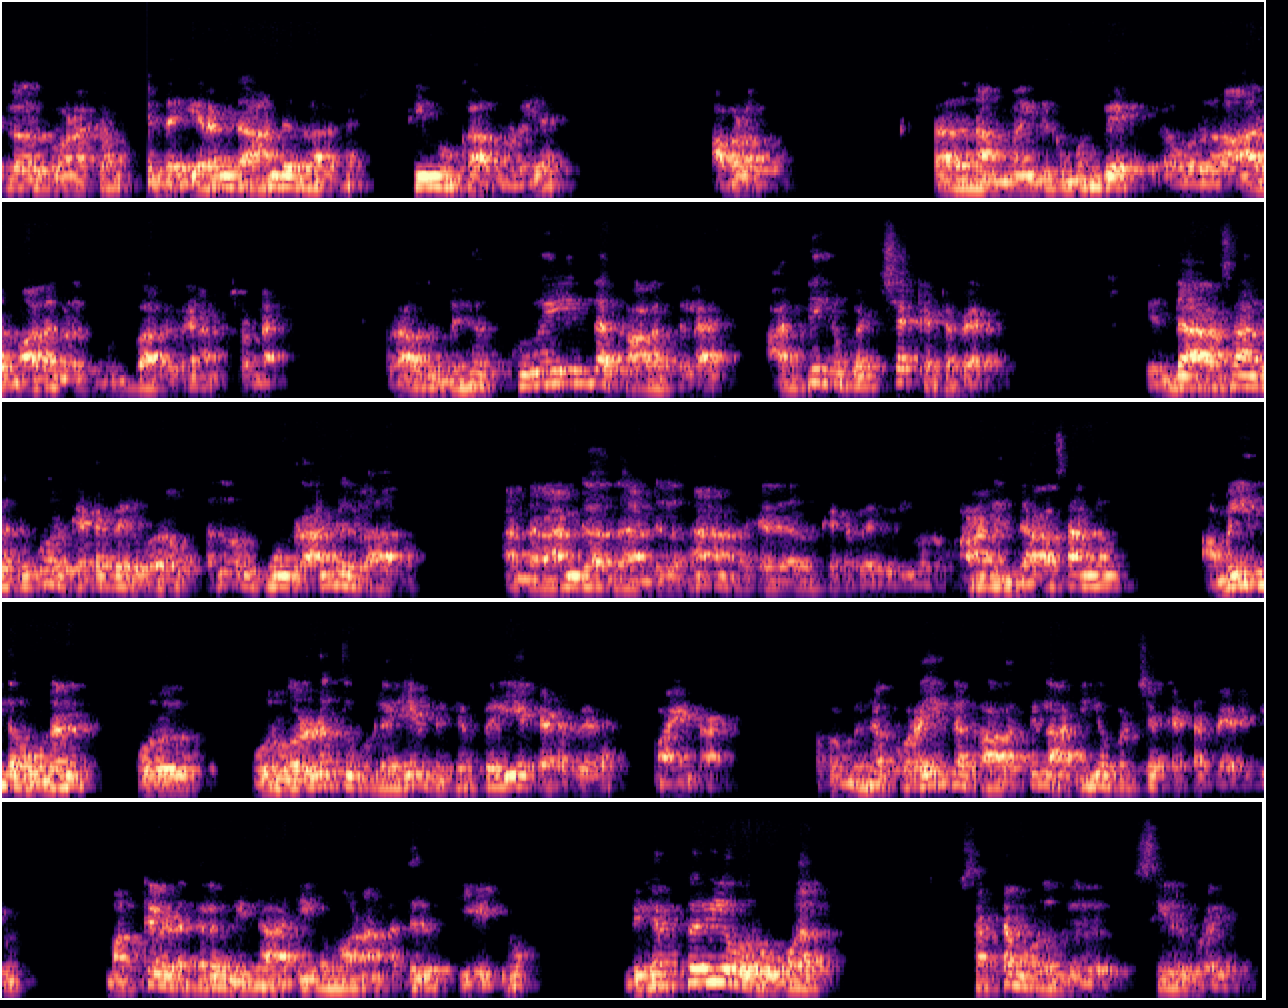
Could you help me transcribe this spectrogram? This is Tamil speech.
எல்லோருக்கும் வணக்கம். இந்த இரண்டு ஆண்டுகளாக திமுகவினுடைய அவலம். அதாவது நம்ம இதுக்கு முன்பே ஒரு ஆறு மாதங்களுக்கு முன்பாகவே நான் சொன்னேன். அதாவது மிக குறைந்த காலத்துல அதிகபட்ச கெட்ட பேர். எந்த அரசாங்கத்துக்கும் ஒரு கெட்ட பேர் வரும். அது ஒரு மூன்று ஆண்டுகள் ஆகும். அந்த நான்காவது ஆண்டுல தான் ஏதாவது கெட்ட பேர்கள் வரும். ஆனால் இந்த அரசாங்கம் அமைந்தவுடன் ஒரு ஒரு வருடத்துக்குள்ளேயே மிகப்பெரிய கெட்ட பேரை வாங்கிட்டாங்க. அப்ப மிக குறைந்த காலத்தில் அதிகபட்ச கெட்ட பெயரையும் மக்களிடத்துல மிக அதிகமான அதிருப்தியையும் மிகப்பெரிய ஒரு ஊழல் சட்டம் ஒழுங்கு சீர்குலையும்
